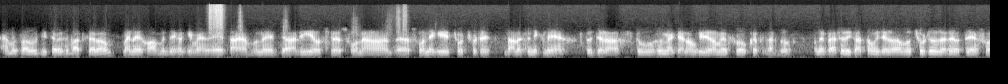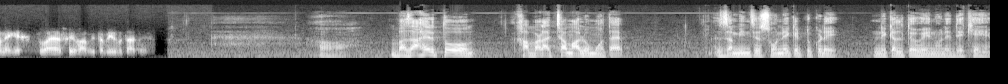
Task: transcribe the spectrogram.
احمد فاروق جی سے بات کر رہا ہوں۔ میں نے خواب میں دیکھا کہ میں نے تایاب نے جگہ لی ہے اس میں سونا سونے کے چھوٹے چھوٹے دانے سے نکلے ہیں۔ تو جگہ تو میں کہہ رہا ہوں کہ جگہ میں فروغ کر دو۔ انہیں پیسے دکھاتا ہوں جگہ وہ چھوٹے ذرے ہوتے ہیں سونے کے۔ تو آیا اس کے خواب کی تبدیل بتاتے ہیں۔ بظاہر تو خواب بڑا اچھا معلوم ہوتا ہے۔ زمین سے سونے کے ٹکڑے نکلتے ہوئے انہوں نے دیکھے ہیں۔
